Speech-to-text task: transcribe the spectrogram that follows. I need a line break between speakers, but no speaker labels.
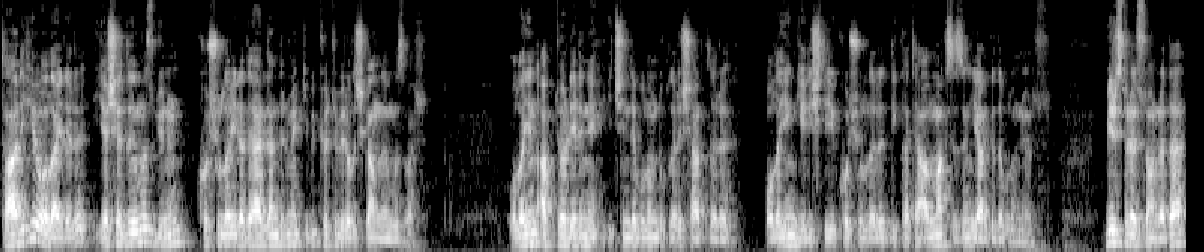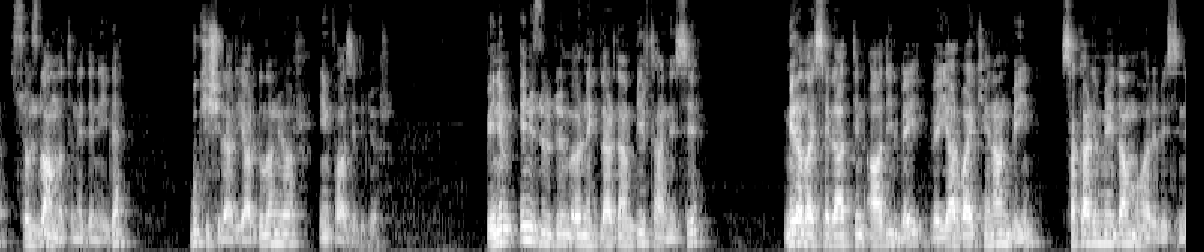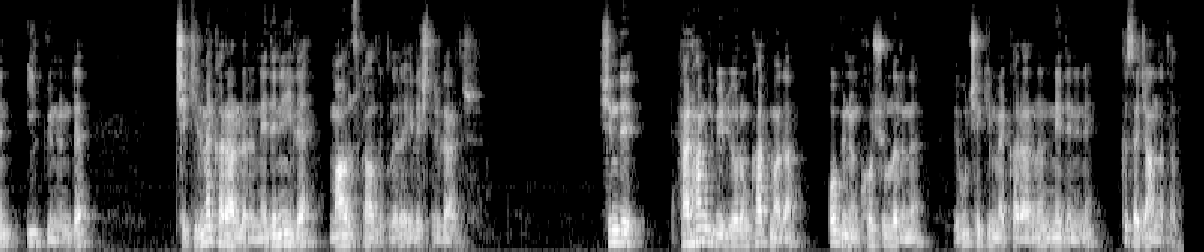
Tarihi olayları yaşadığımız günün koşullarıyla değerlendirmek gibi kötü bir alışkanlığımız var. Olayın aktörlerini, içinde bulundukları şartları, olayın geliştiği koşulları dikkate almaksızın yargıda bulunuyoruz. Bir süre sonra da sözlü anlatı nedeniyle bu kişiler yargılanıyor, infaz ediliyor. Benim en üzüldüğüm örneklerden bir tanesi Miralay Selahattin Adil Bey ve Yarbay Kenan Bey'in Sakarya Meydan Muharebesi'nin ilk gününde çekilme kararları nedeniyle maruz kaldıkları eleştirilerdir. Şimdi herhangi bir yorum katmadan o günün koşullarını ve bu çekilme kararının nedenini kısaca anlatalım.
